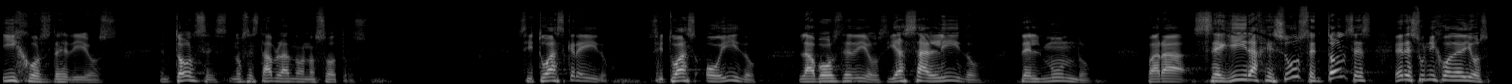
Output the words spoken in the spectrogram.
hijos de Dios. Entonces nos está hablando a nosotros. Si tú has creído, si tú has oído la voz de Dios y has salido del mundo, para seguir a Jesús, entonces eres un hijo de Dios.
